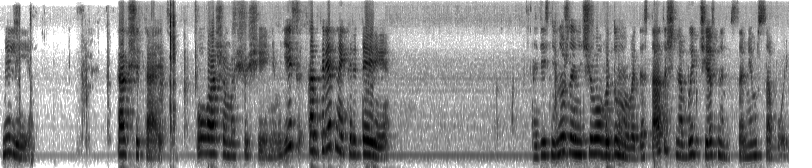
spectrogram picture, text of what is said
Смелее. Как считаете, по вашим ощущениям? Есть конкретные критерии? Здесь не нужно ничего выдумывать, достаточно быть честным с самим собой.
